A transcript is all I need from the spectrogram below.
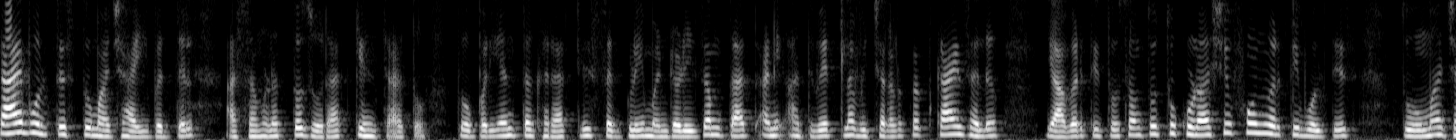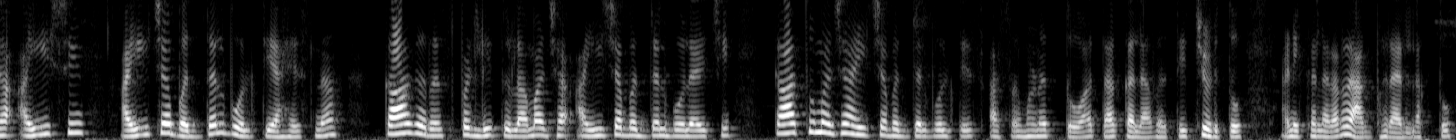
काय बोलतेस तू माझ्या आईबद्दल? असं म्हणत तो जोरात किंचाळतो. तोपर्यंत घरातली सगळी मंडळी जमतात आणि अद्वैतला विचारतात काय झालं? यावरती तो सांगतो तू कुणाशी फोनवरती बोलतेस? तू माझ्या आईशी आईच्याबद्दल बोलती आहेस ना? का गरज पडली तुला माझ्या आईच्याबद्दल बोलायची? का तू माझ्या आईच्याबद्दल बोलतेस? असं म्हणत तो आता कलावरती चिडतो आणि कलाला राग भरायला लागतो.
